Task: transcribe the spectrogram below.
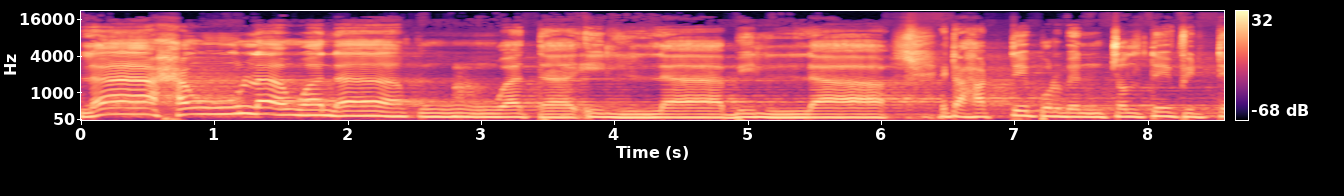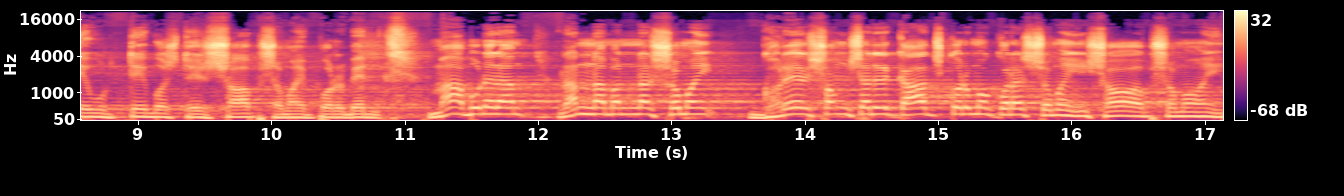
লা এটা হাঁটতে পড়বেন, চলতে, ফিরতে, উঠতে, বসতে সব সময় পড়বেন। মা বোনেরা রান্না বান্নার সময় ঘরের সংসারের কাজকর্ম করার সময়, সব সময়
